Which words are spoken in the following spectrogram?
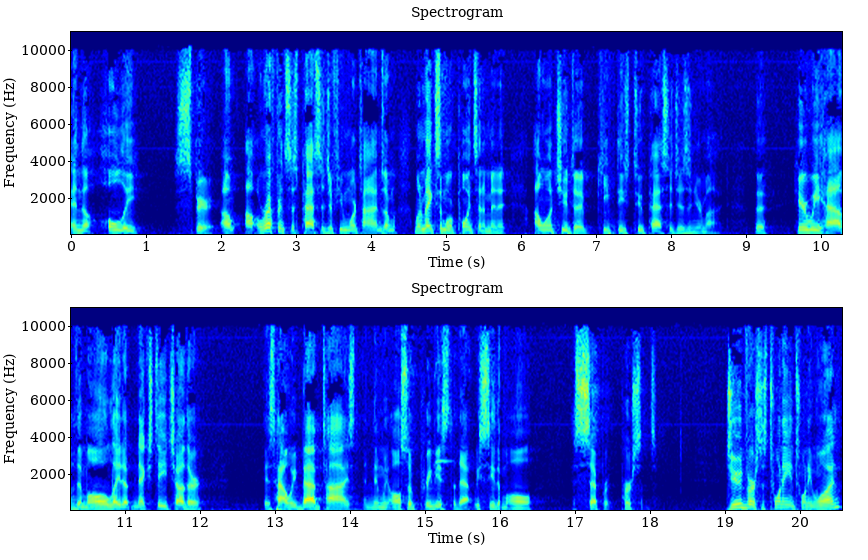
and the Holy Spirit. I'll, I'll, reference this passage a few more times. I'm, I'm going to make some more points in a minute. I want you to keep these two passages in your mind. Here we have them all laid up next to each other, is how we baptized, and then we also, previous to that, we see them all as separate persons. Jude verses 20 and 21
